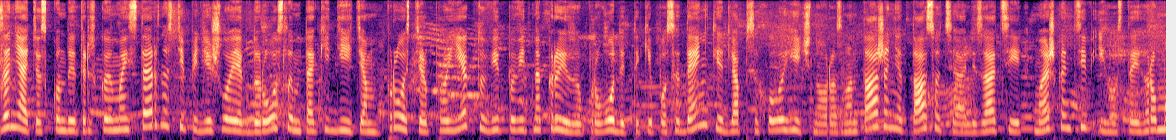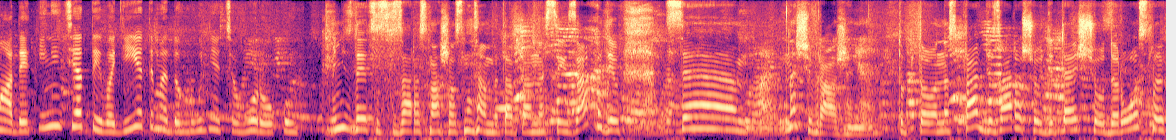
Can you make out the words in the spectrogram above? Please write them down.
Заняття з кондитерської майстерності підійшло як дорослим, так і дітям. Простір проєкту «Відповідь на кризу» проводить такі посиденьки для психологічного розвантаження та соціалізації мешканців і гостей громади. Ініціатива діятиме до грудня цього року. Мені здається, це зараз наша основна мета певно всіх заходів. Це наші враження. Тобто, насправді зараз, що у дітей, що у дорослих,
